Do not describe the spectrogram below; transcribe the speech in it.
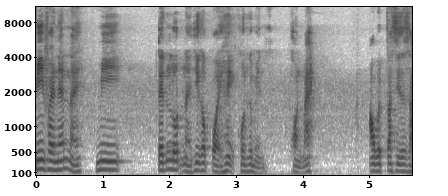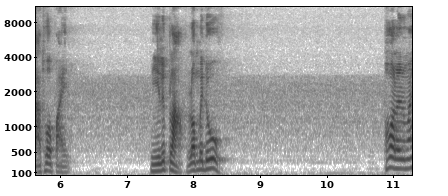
มีไฟแนนซ์ไหน มีเต็นท์รถไหนที่เขาปล่อยให้คนเขมรผ่อนไหม เอาแบบตัดสินศึกษาทั่วไป มีหรือเปล่า ลองไปดู เพราะอะไรรู้ไหม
